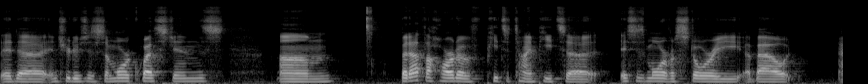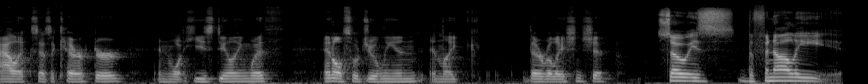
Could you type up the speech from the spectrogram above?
it uh, introduces some more questions. Um, but at the heart of Pizza Time Pizza, this is more of a story about Alex as a character and what he's dealing with, and also Julian and like their relationship. So is the finale?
